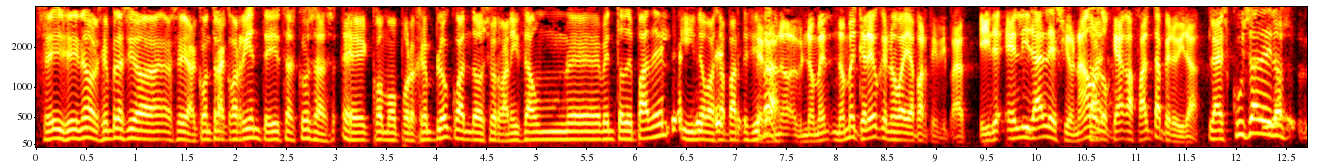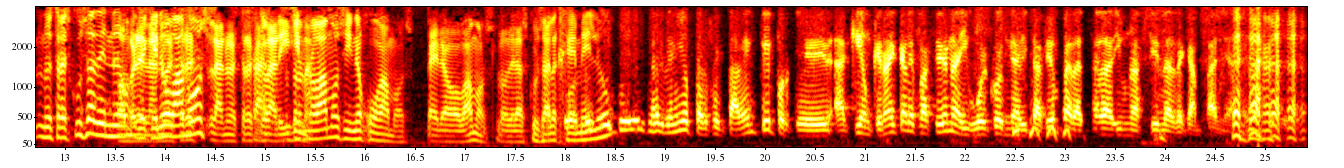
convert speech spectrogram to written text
Sí, sí, no, siempre ha sido así, a contracorriente y estas cosas. Eh, como, por ejemplo, cuando se organiza un eh, evento de pádel y no vas a Pero participar. no, no me, no me creo que no vaya a participar. Ir- él irá lesionado, O sea, lo que haga falta, pero irá. La excusa de nos- nuestra excusa de, no, Hombre, de la que no es- vamos. la nuestra es. No vamos y no jugamos. Pero vamos, lo de la excusa del gemelo. Puedes haber venido perfectamente porque aquí, aunque no hay calefacción, hay hueco en mi habitación para echar ahí unas tiendas de campaña.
